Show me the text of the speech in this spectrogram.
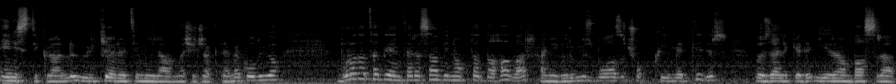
en istikrarlı ülke yönetimiyle anlaşacak demek oluyor. Burada tabii enteresan bir nokta daha var. Hani Hürmüz Boğazı çok kıymetlidir. Özellikle de İran Basra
